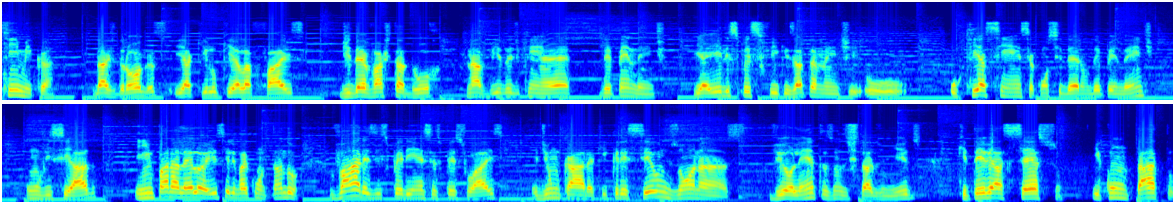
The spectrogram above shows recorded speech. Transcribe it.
química das drogas e aquilo que ela faz de devastador na vida de quem é dependente. E aí ele especifica exatamente o, o que a ciência considera um dependente, um viciado, e em paralelo a isso ele vai contando várias experiências pessoais de um cara que cresceu em zonas violentas nos Estados Unidos, que teve acesso e contato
